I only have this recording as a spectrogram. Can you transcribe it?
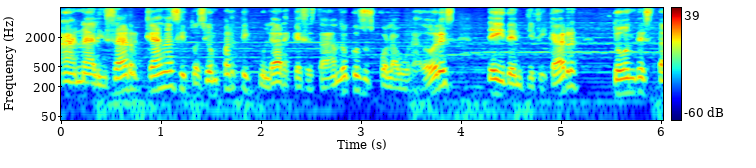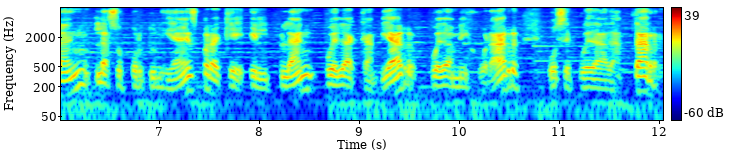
analizar cada situación particular que se está dando con sus colaboradores e identificar dónde están las oportunidades para que el plan pueda cambiar, pueda mejorar o se pueda adaptar.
